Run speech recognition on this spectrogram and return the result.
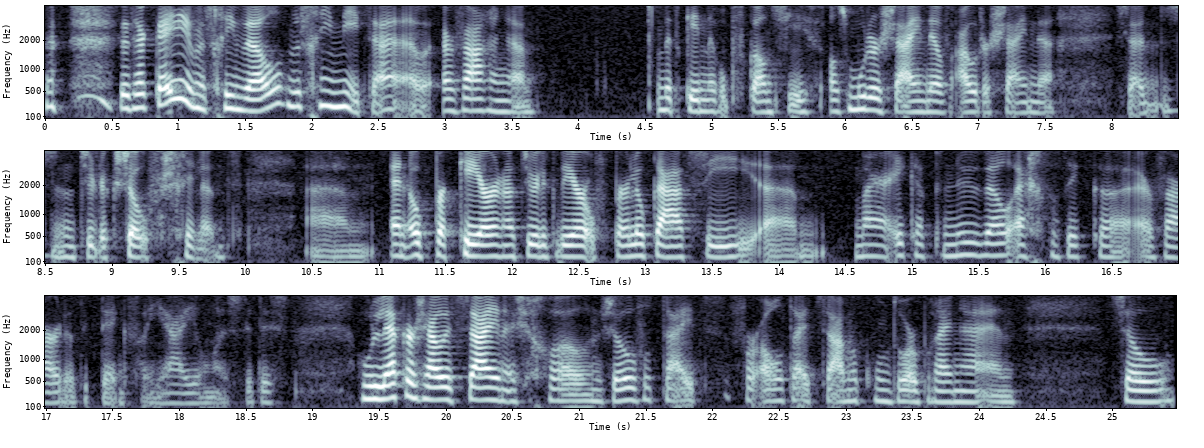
dat herken je misschien wel, misschien niet. Hè? Ervaringen met kinderen op vakantie als moeders zijnde of ouders zijnde zijn natuurlijk zo verschillend. Um, en ook per keer natuurlijk weer of per locatie. Um, maar ik heb nu wel echt dat ik uh, ervaar dat ik denk van ja jongens, dit is hoe lekker zou het zijn als je gewoon zoveel tijd voor altijd samen kon doorbrengen. En zo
